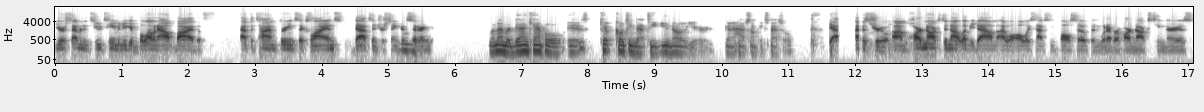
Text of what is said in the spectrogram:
you're a seven and two team, and you get blown out by the at the time three and six Lions. That's interesting mm-hmm. considering. Remember, Dan Campbell is coaching that team. You know, you're gonna have something special. Yeah, that is true. Um, Hard Knocks did not let me down. I will always have some false hope in whatever Hard Knocks team there is.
